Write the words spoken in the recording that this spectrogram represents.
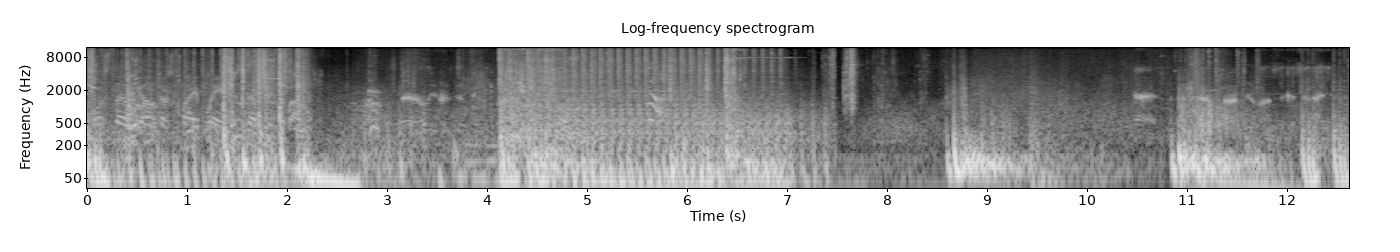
Hostile counter spy plane established above. barely heard them think about it. Yeah, I'm sorry, I lost because I didn't.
